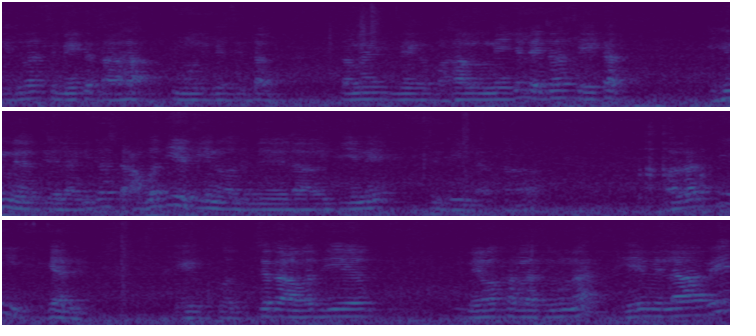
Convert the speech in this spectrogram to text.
ඊට පස්සේ මේක තරහ මූලික සිතක් තමයි මේක පහළ වුණේ කියලා. ඊට පස්සේ ඒකත් එහෙම නැති වෙලා ඊට පස්සේ අවදිය තියනවාද මේ වෙලාවේ තියෙන්නේ සිතිවිල්ලක් බලද්දි කියන්නේ ඒ කොච්චර අවදිය මේවා කරලා තිබුණා ඒ වෙලාවේ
